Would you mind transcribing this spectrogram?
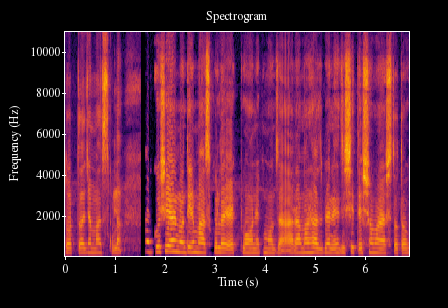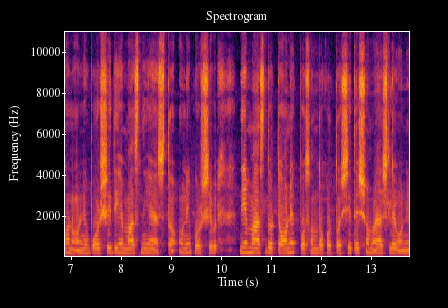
তরতাজা মাছগুলা। কুশিয়ার নদীর মাছগুলো একটু অনেক মজা। আর আমার হাজব্যান্ড এই যে শীতের সময় আসতো, তখন উনি বড়শি দিয়ে মাছ নিয়ে আসতো। উনি বড়শি দিয়ে মাছ ধরতে অনেক পছন্দ করতো। শীতের সময় আসলে উনি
